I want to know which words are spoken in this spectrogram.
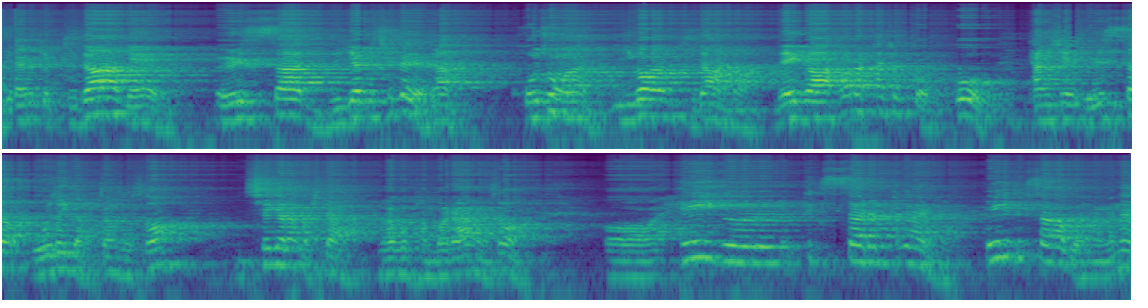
이렇게 부당하게 일사늑약이 체결되자 고종은 이건 부당하다. 내가 허락한 적도 없고 당시에 일사오적이 앞장서서 체결한 것이다. 라고 반발을 하면서 어, 헤이그 특사를 파견합니다. 헤이그 특사가 뭐냐면은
